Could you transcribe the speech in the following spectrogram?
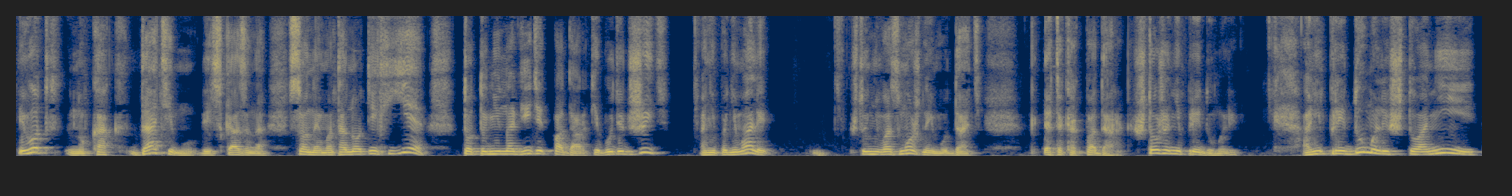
И вот, ну как дать ему, ведь сказано, сонный матанот их е, тот, кто ненавидит подарки, будет жить. Они понимали, что невозможно ему дать это как подарок. Что же они придумали? Они придумали, что они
